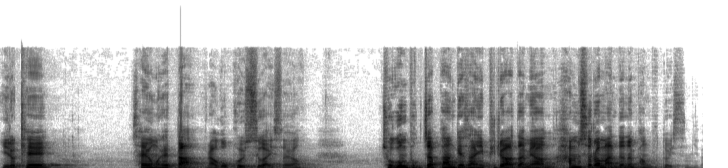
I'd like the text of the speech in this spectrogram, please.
이렇게 사용을 했다라고 볼 수가 있어요. 조금 복잡한 계산이 필요하다면 함수로 만드는 방법도 있습니다.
